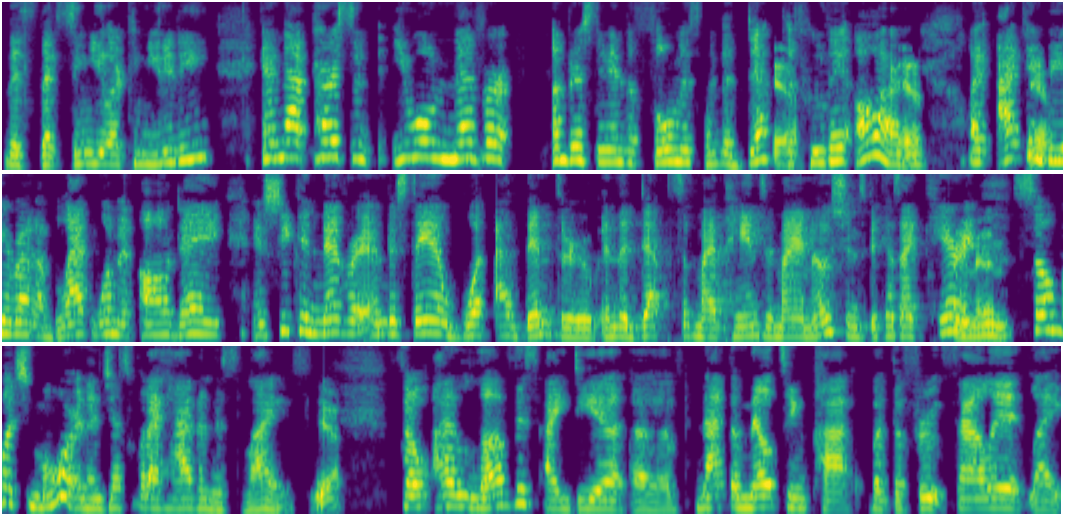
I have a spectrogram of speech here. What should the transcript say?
that's that singular community and that person you will never understand the fullness and the depth yeah. of who they are. Yeah. Like I can yeah. be around a black woman all day and she can never understand what I've been through and the depths of my pains and my emotions because I carry Amen. so much more than just what I have in this life. Yeah. So I love this idea of not the melting pot, but the fruit salad, like,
